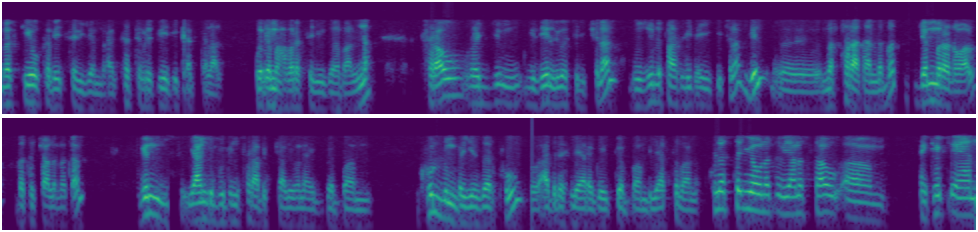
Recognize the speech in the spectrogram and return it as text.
መፍትሄው ከቤተሰብ ይጀምራል፣ ከትምህርት ቤት ይቀጥላል፣ ወደ ማህበረሰብ ይገባል እና ስራው ረጅም ጊዜ ሊወስድ ይችላል፣ ብዙ ልፋት ሊጠይቅ ይችላል። ግን መሰራት አለበት። ጀምረነዋል በተቻለ መጠን ግን የአንድ ቡድን ስራ ብቻ ሊሆን አይገባም። ሁሉም በየዘርፉ አድረስ ሊያደርገው ይገባም ብዬ አስባለሁ። ሁለተኛው ነጥብ ያነሳው ኢትዮጵያውያን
